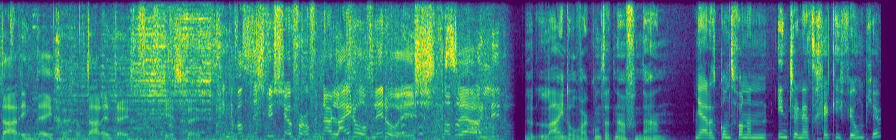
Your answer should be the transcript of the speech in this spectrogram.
daarin tegen, of daarin tegen verkeerd schreef. Ik heb altijd discussie over of het nou Lidl of Lidl is. Dat wel. Het Lidl, waar komt dat nou vandaan? Ja, dat komt van een internetgekkie filmpje.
